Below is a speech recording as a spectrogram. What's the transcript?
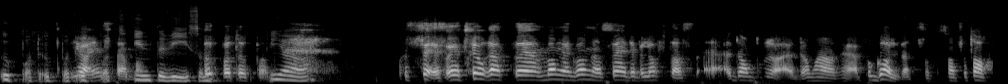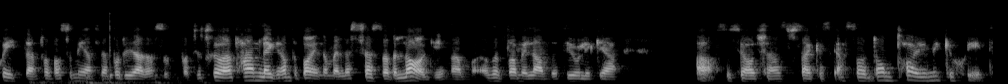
Uppåt, uppåt, Jag uppåt. instämmer. Inte vi som... Uppåt, uppåt. Ja, Precis. Och jag tror att eh, många gånger så är det väl oftast eh, de, de här eh, på golvet som, som får ta skiten för vad som egentligen borde göras uppåt. Jag tror att handläggare inte bara inom LSS överlag inom, runt om i landet i olika ja, socialtjänst, försäkringskassa, de tar ju mycket skit.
